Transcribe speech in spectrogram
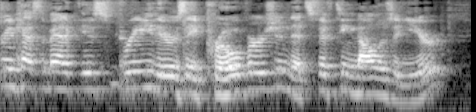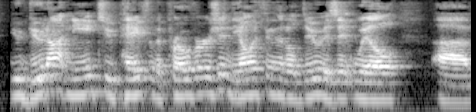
Screencast-O-Matic is free. There is a pro version that's $15 a year. You do not need to pay for the pro version. The only thing that it'll do is it will um,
